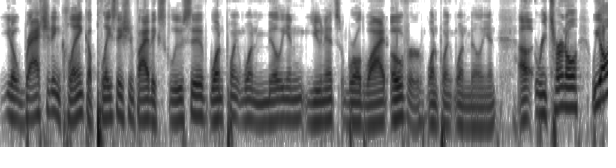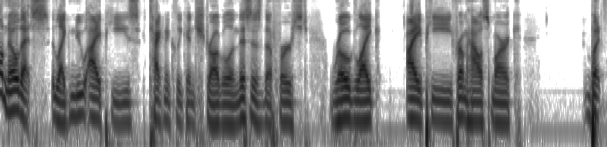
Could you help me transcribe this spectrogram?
you know, Ratchet and Clank, a PlayStation 5 exclusive, 1.1 million units worldwide, over 1.1 million. Uh, Returnal, we all know that like new IPs technically can struggle, and this is the first roguelike IP from Housemarque. But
